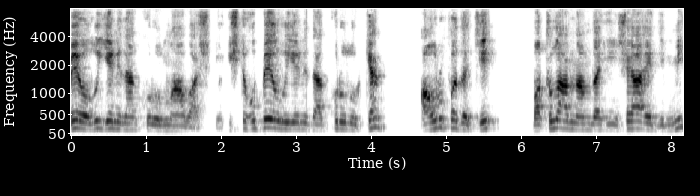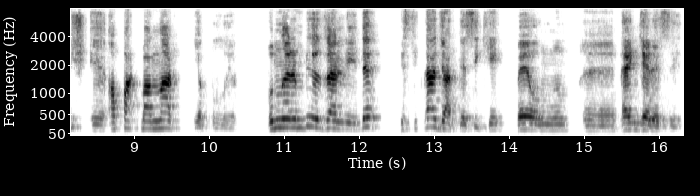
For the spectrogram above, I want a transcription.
Beyoğlu yeniden kurulmaya başlıyor. İşte o Beyoğlu yeniden kurulurken Avrupa'daki batılı anlamda inşa edilmiş e, apartmanlar yapılıyor. Bunların bir özelliği de İstiklal Caddesi ki Beyoğlu'nun e, penceresi,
